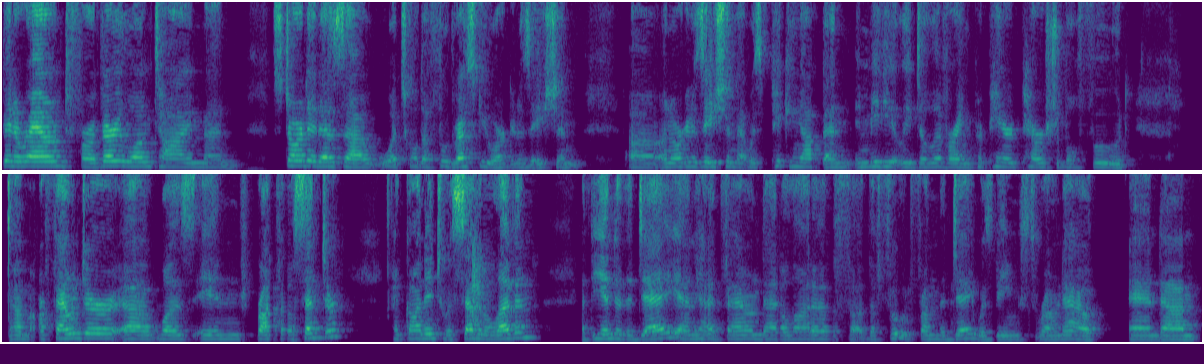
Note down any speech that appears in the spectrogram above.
been around for a very long time and started as a, what's called a food rescue organization uh, an organization that was picking up and immediately delivering prepared perishable food. Um, our founder uh, was in Rockville Centre, had gone into a 7 Eleven at the end of the day and had found that a lot of uh, the food from the day was being thrown out. And um,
